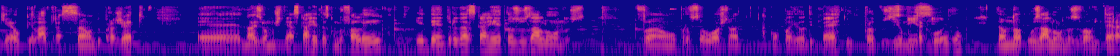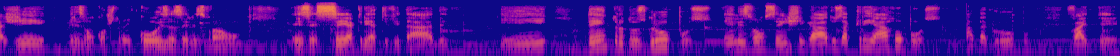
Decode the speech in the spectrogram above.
que é o pilar atração do projeto, é, nós vamos ter as carretas, como eu falei, e dentro das carretas os alunos vão. O professor Washington acompanhou de perto e produziu sim, muita sim. coisa. Então, no, os alunos vão interagir, eles vão construir coisas, eles vão exercer a criatividade e dentro dos grupos eles vão ser instigados a criar robôs. Cada grupo vai ter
